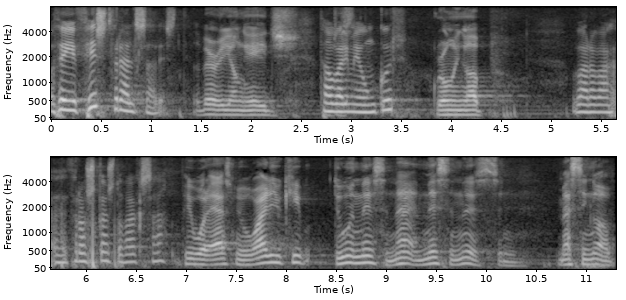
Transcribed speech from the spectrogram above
Og þegar ég fyrst frelsaðist, at a very young age, þá var ég mjög ungur, growing up, var að va- þroskast og vaksa. people would ask me, why do you keep doing this and that and this and this and messing up?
